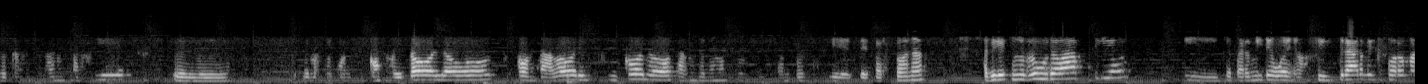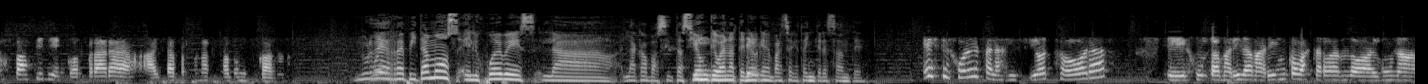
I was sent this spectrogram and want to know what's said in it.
de profesionales así, eh, tenemos cosmetólogos, contadores, psicólogos, también tenemos un montón de, de personas. Así que es un rubro amplio y que permite, bueno, filtrar de forma fácil y encontrar a, a esa persona que estamos buscando. Lourdes, Bueno. repitamos el jueves la, la capacitación Sí, que van a tener, sí. que me parece que está interesante. Este jueves a las 18 horas, eh, junto a Marina Marenco, va a estar dando alguna,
